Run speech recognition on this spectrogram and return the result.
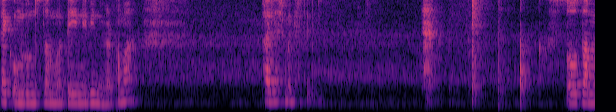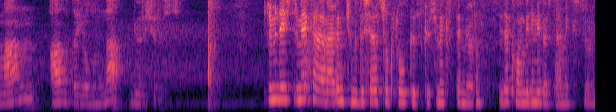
Pek umurunuzda mı değil mi bilmiyorum ama paylaşmak istedim. O zaman az da yolunda görüşürüz. Üstümü değiştirmeye karar verdim çünkü dışarısı çok soğuk gözüküyor. Üşümek istemiyorum. Size kombinimi göstermek istiyorum.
